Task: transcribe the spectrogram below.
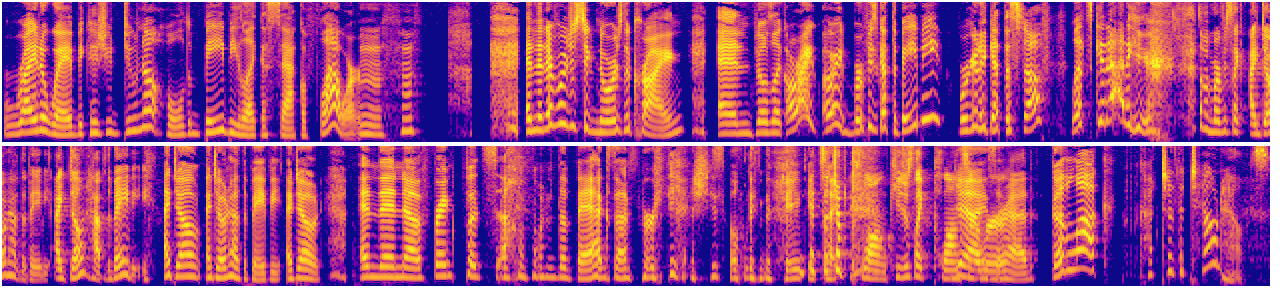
right away because you do not hold a baby like a sack of flour Mm-hmm. And then everyone just ignores the crying. And Bill's like, all right, all right, Murphy's got the baby. We're going to get the stuff. Let's get out of here. But Murphy's like, I don't have the baby. I don't have the baby. I don't, I don't have the baby. I don't. And then uh, Frank puts uh, one of the bags on Murphy as she's holding the baby. It's such a plonk. He just like plonks Yeah, it over her like, head. Good luck. Cut to the townhouse.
